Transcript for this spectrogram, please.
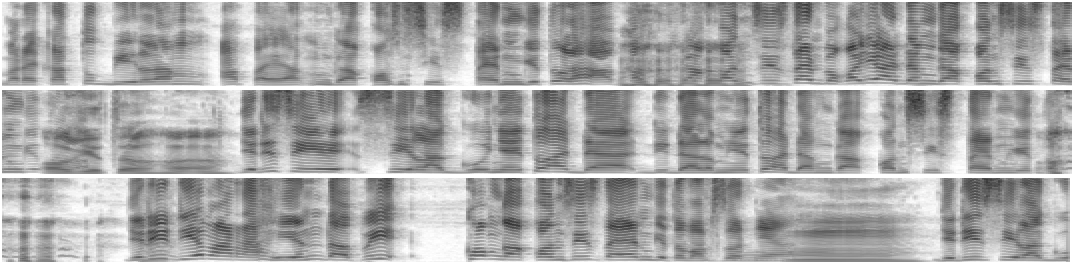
mereka tuh bilang apa ya nggak konsisten gitulah apa nggak konsisten pokoknya ada nggak konsisten gitu. Oh loh. gitu. heeh. Jadi si si lagunya itu ada di dalamnya itu ada nggak konsisten gitu. Jadi dia marahin tapi kok nggak konsisten gitu maksudnya. Hmm. Jadi si lagu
